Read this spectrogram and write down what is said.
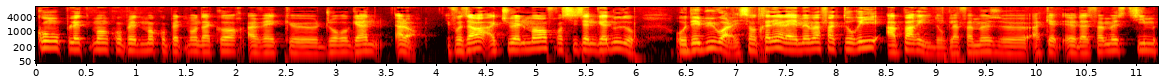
complètement, complètement, complètement d'accord avec euh, Joe Rogan. Alors, il faut savoir, actuellement, Francis Ngannou, au début, voilà, il s'entraînait à la MMA Factory à Paris, donc la fameuse, euh, euh, team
